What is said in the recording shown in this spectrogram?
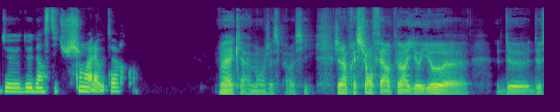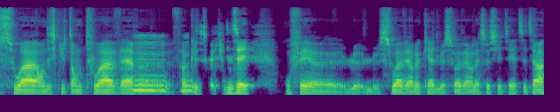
d'institutions de, de, à la hauteur quoi. Ouais, carrément, j'espère aussi. J'ai l'impression on fait un peu un yo-yo euh, de, de soi en discutant de toi vers, euh, mmh, enfin, mmh. ce que tu disais, on fait euh, le, le, soi vers le cadre, le soi vers la société, etc.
